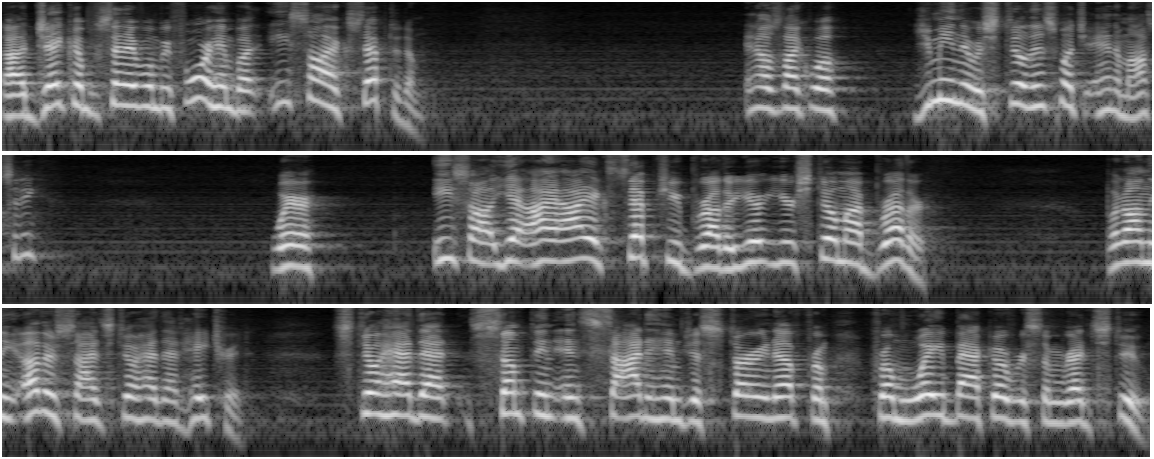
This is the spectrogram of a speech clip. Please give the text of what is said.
uh, Jacob sent everyone before him, but Esau accepted him. And I was like, well, you mean there was still this much animosity? Where Esau, yeah, I, I accept you, brother. You're, you're still my brother. But on the other side, still had that hatred, still had that something inside of him just stirring up from, from way back over some red stew,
